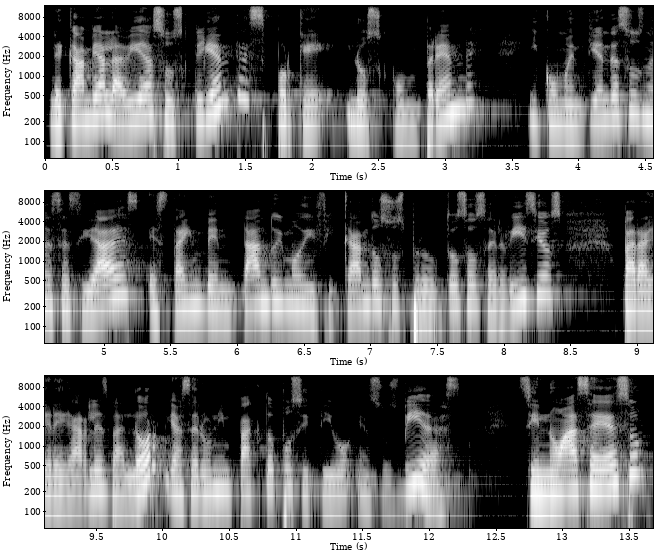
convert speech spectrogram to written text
Le cambia la vida a sus clientes porque los comprende y como entiende sus necesidades, está inventando y modificando sus productos o servicios para agregarles valor y hacer un impacto positivo en sus vidas. Si no hace eso,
